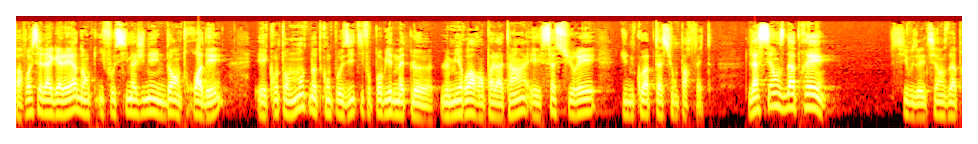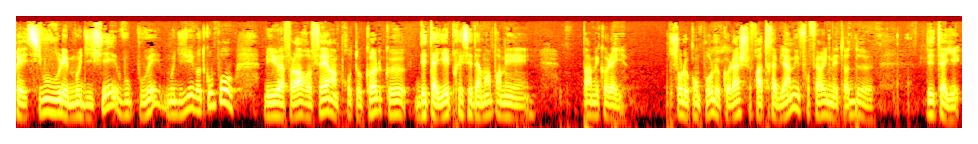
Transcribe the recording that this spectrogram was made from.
Parfois, c'est la galère, donc il faut s'imaginer une dent en 3D, et quand on monte notre composite, il faut pas oublier de mettre le, miroir en palatin et s'assurer d'une coaptation parfaite. La séance d'après, si vous avez une séance d'après, si vous voulez modifier, vous pouvez modifier votre compo. Mais il va falloir refaire un protocole que détaillé précédemment par mes, par mes collègues. Sur le compo, le collage se fera très bien, mais il faut faire une méthode de- détaillée.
